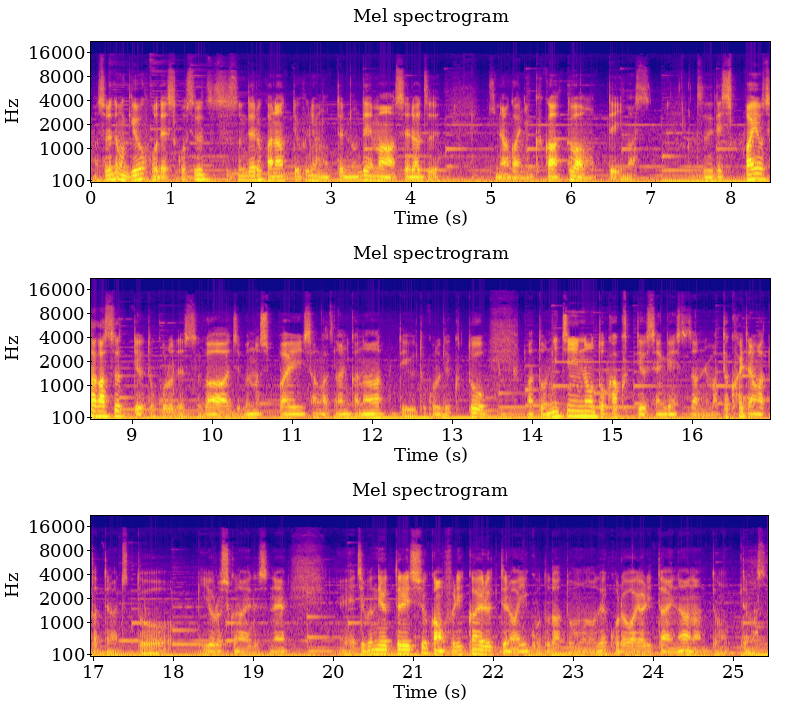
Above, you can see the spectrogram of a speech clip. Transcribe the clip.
まあ、それでも牛歩で少しずつ進んでるかなっていうふうに思ってるのでまあ焦らず気長に行くかとは思っています。続いて失敗を探すっていうところですが自分の失敗3月何かなっていうところでいくと、まあ、土日にノートを書くっていう宣言してたのに全く書いてなかったっていうのはちょっとよろしくないですね、えー、自分で言ってる1週間を振り返るっていうのはいいことだと思うのでこれはやりたいななんて思ってます。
